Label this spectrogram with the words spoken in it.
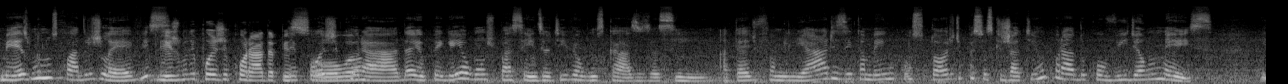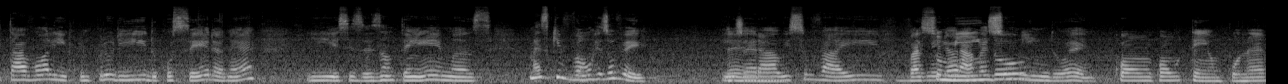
mesmo nos quadros leves. Mesmo depois de curada a pessoa. Depois de curada, eu peguei alguns pacientes, eu tive alguns casos assim, até de familiares e também no consultório de pessoas que já tinham curado o Covid há um mês e estavam ali com prurido, coceira, né? E esses exantemas, mas que vão resolver. Em é. geral, isso vai, vai, vai melhorar, sumindo, vai sumindo, é. Com, com o tempo, né?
